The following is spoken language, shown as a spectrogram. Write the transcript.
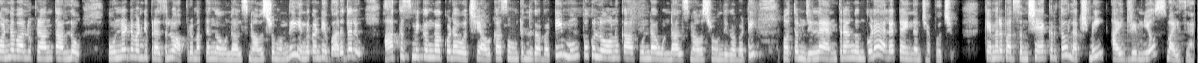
కొండవాళ్ళు ప్రాంతాల్లో ఉన్నటువంటి ప్రజలు అప్రమత్తంగా ఉండాల్సిన అవసరం ఉంది. ఎందుకంటే వరదలు ఆకస్మికంగా కూడా వచ్చే అవకాశం ఉంటుంది కాబట్టి ముంపుకు లోను కాకుండా ఉండాల్సిన అవసరం ఉంది కాబట్టి మొత్తం జిల్లా యంత్రాంగం కూడా అలర్ట్ అయిందని చెప్పొచ్చు. కెమెరా పర్సన్ శేఖర్తో Lakshmi I dream news Vizag.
